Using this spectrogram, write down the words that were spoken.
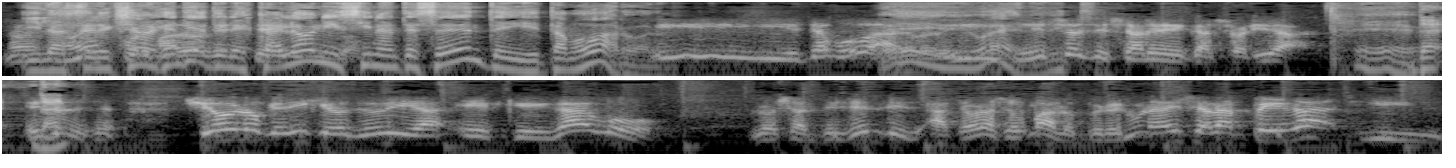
no- Y la no selección argentina tiene Scaloni técnico. sin antecedentes y estamos bárbaros. Y estamos bárbaros, Eh, y bueno, eso te sale de casualidad. Eh, Da- Eso da- te- yo lo que dije el otro día es que Gago, los antecedentes hasta ahora son malos, pero en una de esas la pega y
